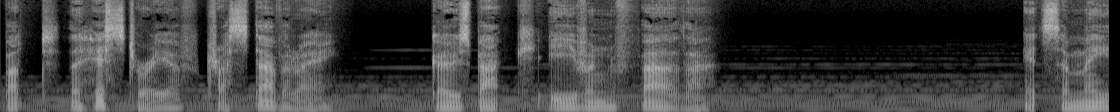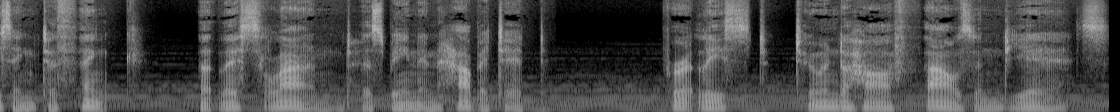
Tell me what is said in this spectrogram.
but the history of Trastevere goes back even further. It's amazing to think that this land has been inhabited for at least two and a half thousand years.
